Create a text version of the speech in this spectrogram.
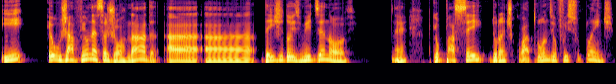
E eu já venho nessa jornada a, a- desde 2019, né? Porque eu passei, durante quatro anos, eu fui suplente.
